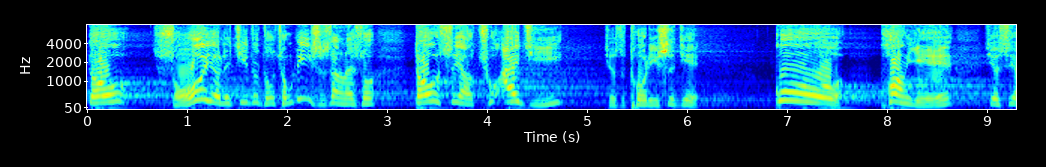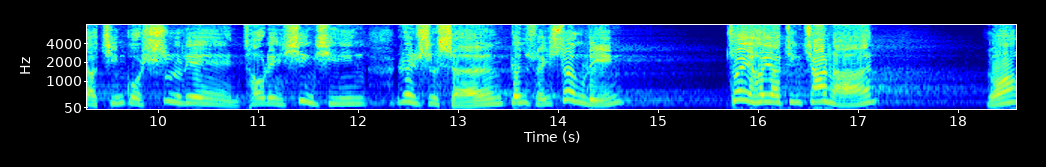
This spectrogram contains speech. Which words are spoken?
都，所有的基督徒，从历史上来说，都是要出埃及，就是脱离世界；过旷野，就是要经过试炼、操练信心、认识神、跟随圣灵；最后要进迦南，是吧？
